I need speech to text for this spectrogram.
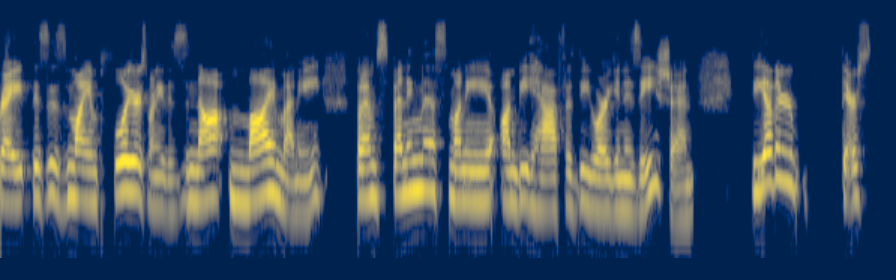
Right? This is my employer's money. This is not my money but i'm spending this money on behalf of the organization. The other there's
